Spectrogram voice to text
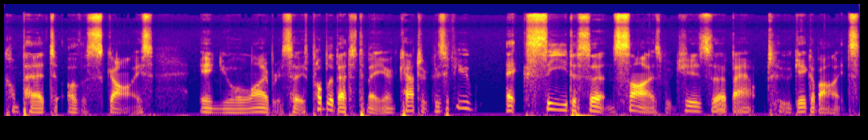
compared to other skies in your library. So it's probably better to make your own category because if you exceed a certain size, which is about 2 gigabytes,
